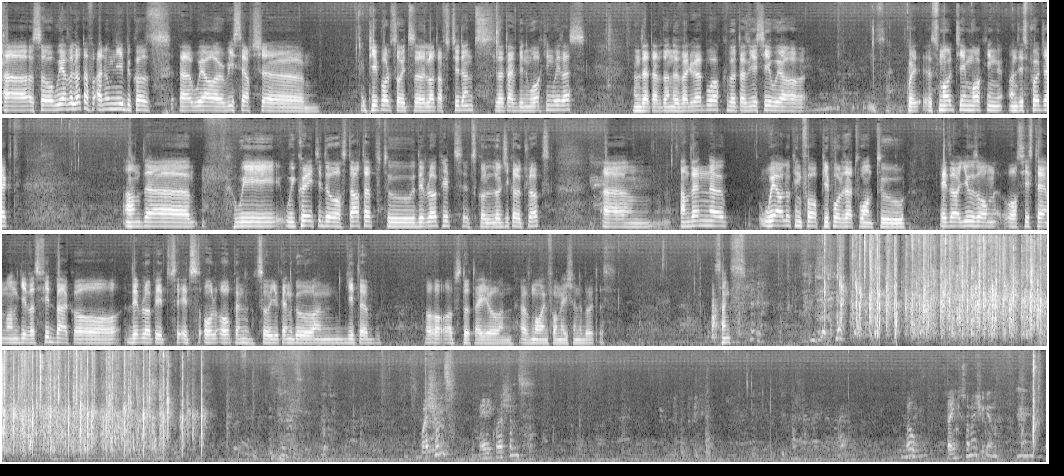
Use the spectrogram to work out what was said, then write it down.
Uh, so we have a lot of alumni because uh, we are a research um, people, so it's a lot of students that have been working with us and that have done a valuable work. But as you see, we are quite a small team working on this project. And uh, we, we created our startup to develop it. It's called Logical Clocks. Um, and then uh, we are looking for people that want to either use our, our, system and give us feedback or develop it. It's all open, so you can go on GitHub or hops.io and have more information about us. Thanks. Questions? Any questions? Well, thank you so much again.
